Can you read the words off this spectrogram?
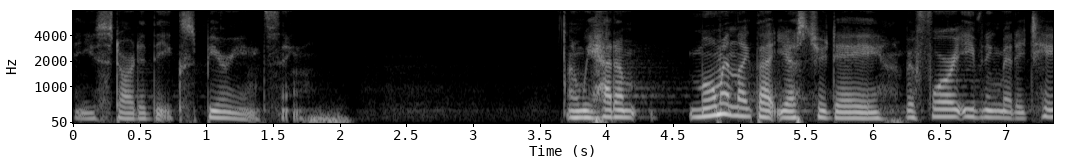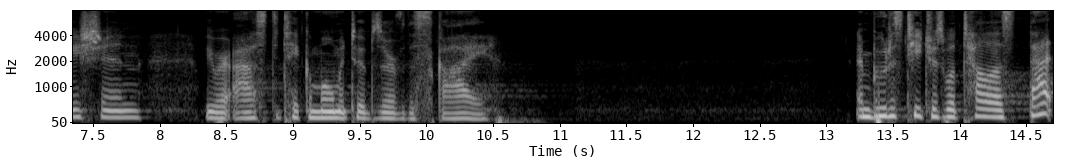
and you started the experiencing. And we had a moment like that yesterday before evening meditation. We were asked to take a moment to observe the sky and Buddhist teachers will tell us that,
